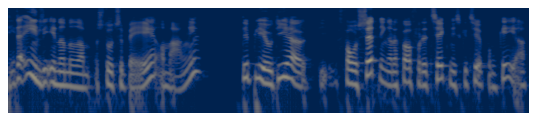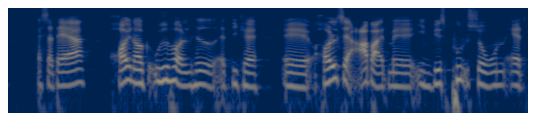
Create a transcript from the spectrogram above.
det der egentlig ender med at stå tilbage og mangle, det bliver jo de her de forudsætningerne for at få det tekniske til at fungere. Altså der er høj nok udholdenhed, at de kan øh, holde til at arbejde med i en vis pulszone, at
